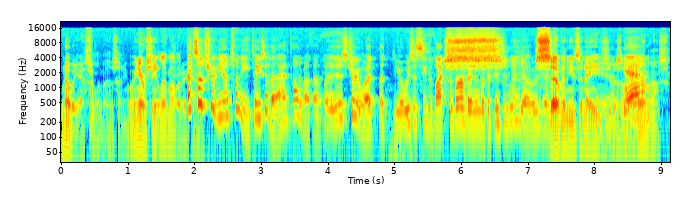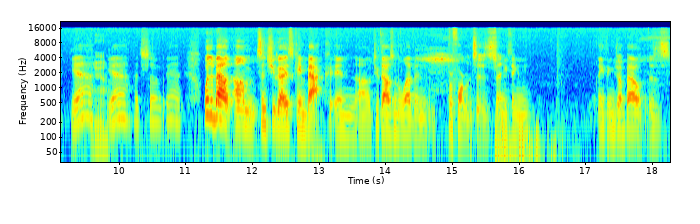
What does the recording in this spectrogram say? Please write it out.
nobody asks for limos anymore. You never see a limo at a That's show. so true. You know, it's funny. So you said that. I hadn't thought about that, but it is true. I, I, you always just see the black Suburban with the tinted windows. Seventies and eighties, it was all Yeah. limos. Yeah, Yeah. yeah, that's so. Yeah. What about um, since you guys came back in uh, 2011 performances? Anything, anything jump out? Is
